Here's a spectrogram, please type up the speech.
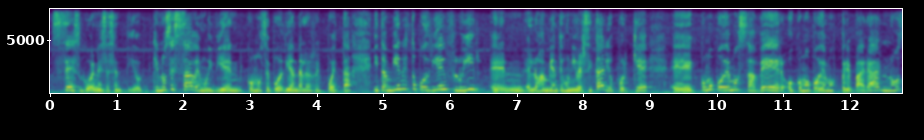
sesgo en ese sentido, que no se sabe muy bien cómo se podrían dar las respuestas y también esto podría influir en, los ambientes universitarios, porque eh, cómo podemos saber o cómo podemos prepararnos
